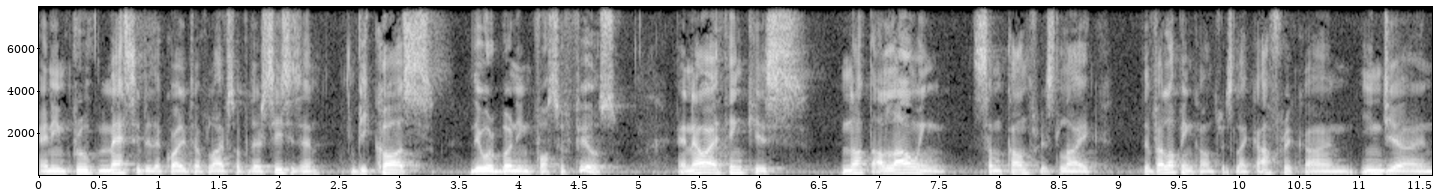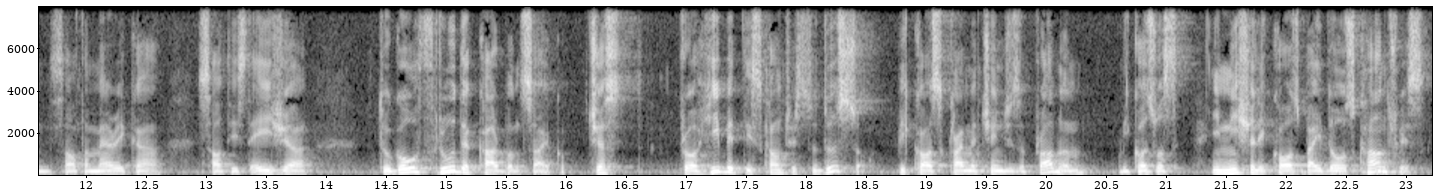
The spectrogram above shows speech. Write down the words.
and improved massively the quality of lives of their citizens because they were burning fossil fuels. And now I think is not allowing some countries like developing countries like Africa and India and South America, Southeast Asia, to go through the carbon cycle. Just prohibit these countries to do so because climate change is a problem, because it was initially caused by those countries.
